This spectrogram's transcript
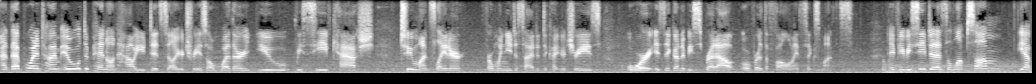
at that point in time, it will depend on how you did sell your trees, on whether you receive cash two months later from when you decided to cut your trees, or is it going to be spread out over the following six months? If you received it as a lump sum, yep,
